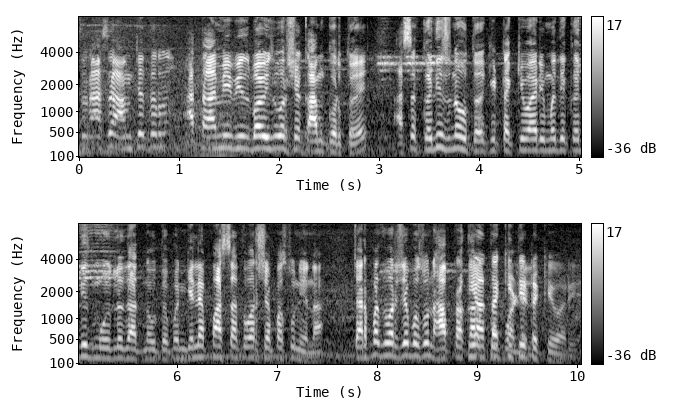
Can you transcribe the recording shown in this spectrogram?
सर असं आमच्या तर आता आम्ही वीस बावीस वर्ष काम करतोय. असं कधीच नव्हतं की टक्केवारीमध्ये कधीच मोजलं जात नव्हतं. पण गेल्या पाच सात वर्षापासून आहे ना चार पाच वर्षापासून हा की प्रकार आता खूप किती वाढलेला आहे. टक्केवारी आहे?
